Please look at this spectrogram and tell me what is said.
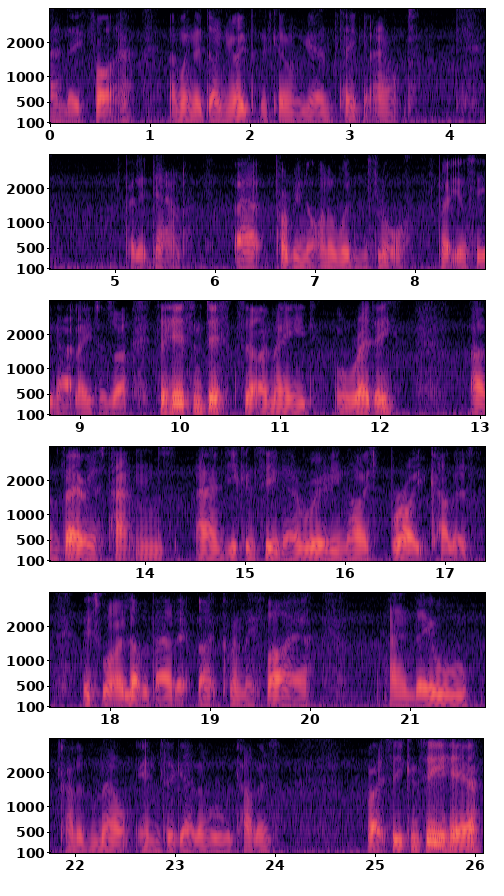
and they fire. And when they're done you open the kiln again take it out put it down. Uh, probably not on a wooden floor but you'll see that later as well. So here's some discs that I made already um, various patterns and you can see they're really nice bright colours. This is what I love about it like when they fire and they all kind of melt in together all the colours. Right so you can see here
